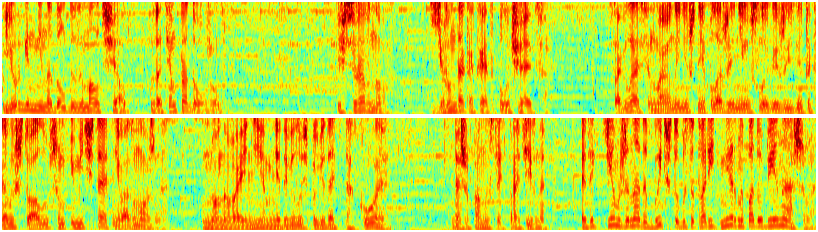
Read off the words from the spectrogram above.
Юрген ненадолго замолчал, затем продолжил. «И все равно, Ерунда какая-то получается. Согласен, мое нынешнее положение и условия жизни таковы, что о лучшем и мечтать невозможно. Но на войне мне довелось повидать такое. Даже помыслить противно. Это кем же надо быть, чтобы сотворить мир наподобие нашего?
